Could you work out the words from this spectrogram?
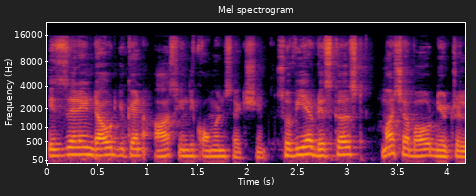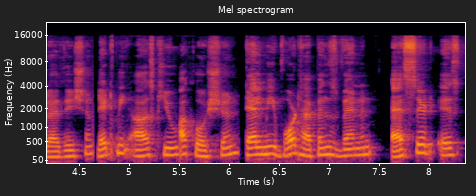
is there any doubt you can ask in the comment section. So we have discussed much about neutralization. Let me ask you a question. Tell me what happens when an acid is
